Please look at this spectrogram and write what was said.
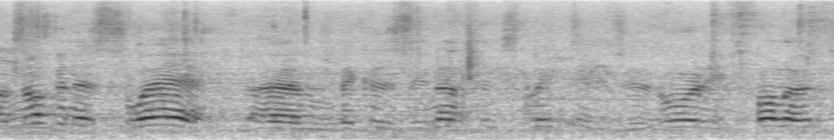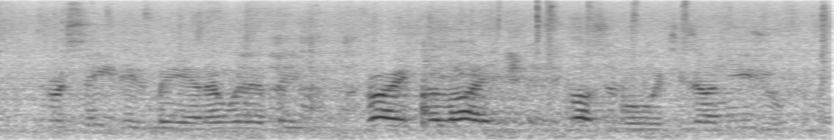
I'm not going to swear um, because enough expletives have already followed, preceded me, and I'm going to be very polite as possible, which is unusual for me.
